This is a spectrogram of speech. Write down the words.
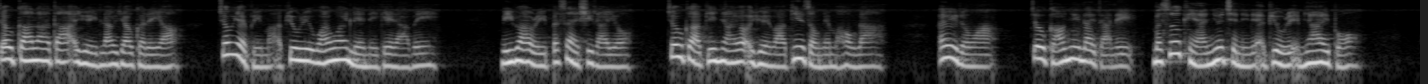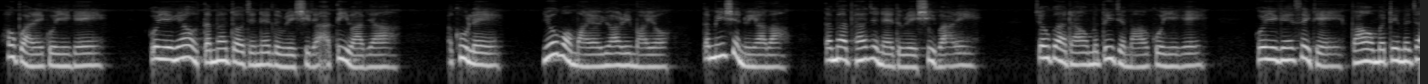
ကျုပ်ကားလာသားအရွယ်လောက်ရောက်ကြတဲ့ရကျုပ်ရဲ့ဘေးမှာအပြိုတွေဝိုင်းဝိုင်းလည်နေခဲ့တာပဲ။မိဘတွေပတ်စံရှိတာရော ကျုပ်ကပညာရောအရွယ်ပါပြည့်စုံနေမဟုတ်လား။အဲ့ဒီတော့ကကျုပ်ခေါင်းညိတ်လိုက်တာနဲ့မစွတ်ခင်ကညွတ်ချင်နေတဲ့အပြိုတွေအများကြီးပေါ့။ဟုတ်ပါတယ်ကိုရီခဲ။ကိုရီခဲကိုတမတ်တော်ခြင်းတဲ့လူတွေရှိတာအတိပါဗျာ။အခုလဲမြို့ပေါ်မှာရောရွာတွေမှာရောသမီးရှင်တွေရပါတမတ်ဖမ်းကျင်တဲ့သူတွေရှိပါတယ်။ကျုပ်ကဒါကိုမသိကြပါဘူးကိုရီခဲ။ကိုရီခဲစိတ်ထဲဘာလို့မတင်မကြ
